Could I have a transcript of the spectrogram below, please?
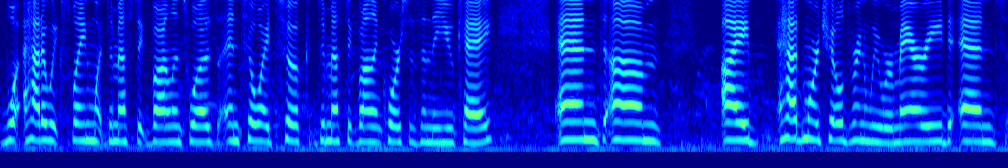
what, how to explain what domestic violence was until I took domestic violence courses in the UK and um, I had more children. We were married, and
